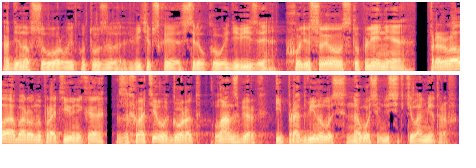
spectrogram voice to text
орденов Суворова и Кутузова Витебская стрелковая дивизия в ходе своего выступления прорвала оборону противника, захватила город Ландсберг и продвинулась на 80 километров.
